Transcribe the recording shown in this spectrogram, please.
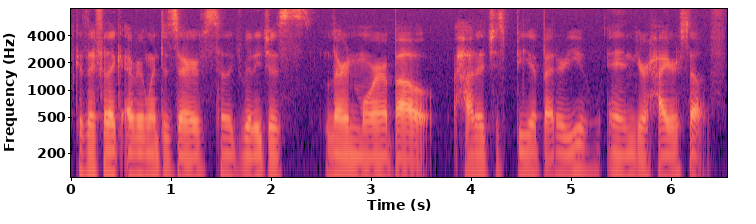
Because I feel like everyone deserves to really just learn more about how to just be a better you and your higher self.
